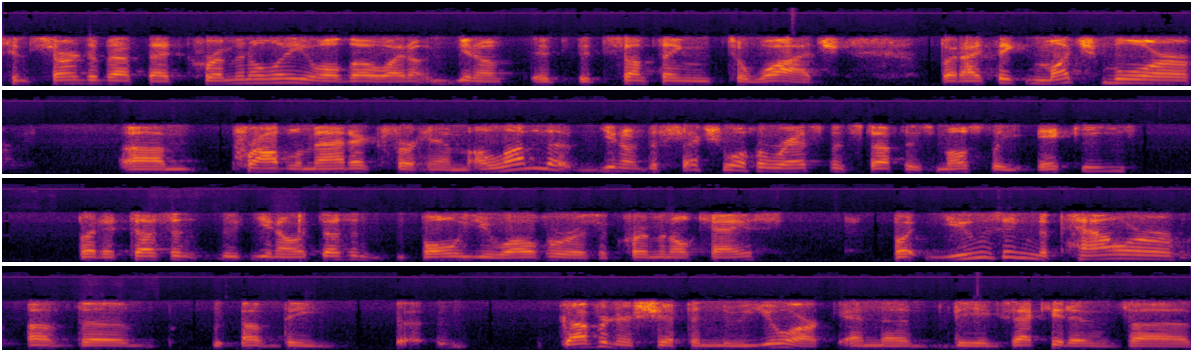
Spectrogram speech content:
concerned about that criminally, although I don't you know it, it's something to watch. But I think much more um, problematic for him. A lot of the, you know, the sexual harassment stuff is mostly icky, but it doesn't, you know, it doesn't bowl you over as a criminal case. But using the power of the of the uh, governorship in New York and the the executive uh,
